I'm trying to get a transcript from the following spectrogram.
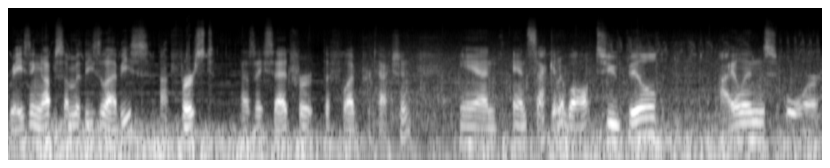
raising up some of these levees, uh, first, as I said, for the flood protection, and, and second of all, to build islands or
